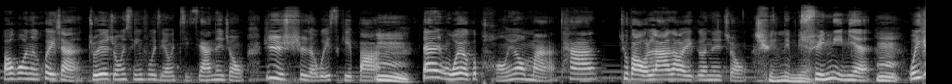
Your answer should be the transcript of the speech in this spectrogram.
包括那个会展卓越中心附近有几家那种日式的 whisky bar。嗯，但我有个朋友嘛，他。就把我拉到一个那种群里面，群里面，嗯，我一开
